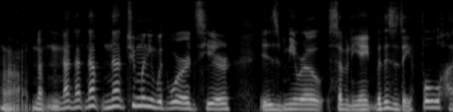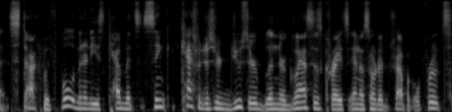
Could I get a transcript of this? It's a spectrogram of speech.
Uh, not, not, not, not, not too many with words here is Miro 78, but this is a full hut stocked with full amenities, cabinets, sink, cash register, juicer, blender, glasses, crates, and assorted tropical fruits.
